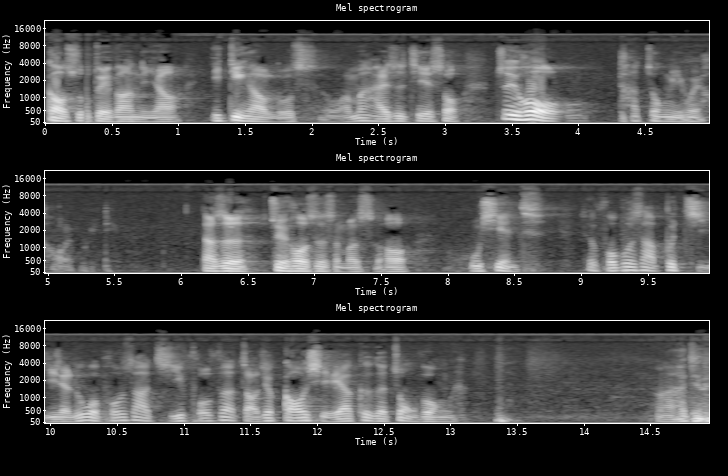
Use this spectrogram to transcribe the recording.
告诉对方你要一定要如此，我们还是接受。最后他终于会好一定，但是最后是什么时候？无限期。这佛菩萨不急的，如果菩萨急，佛菩萨早就高血压、各个中风了。啊，对不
